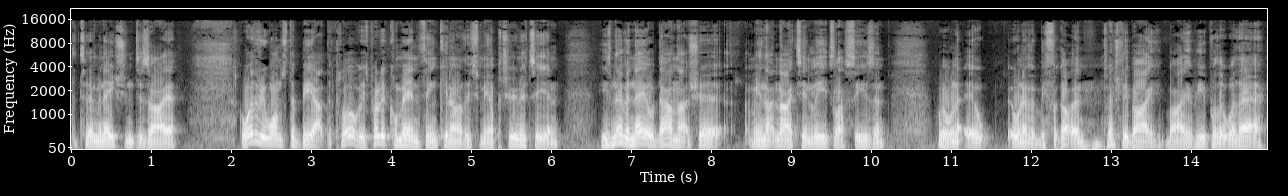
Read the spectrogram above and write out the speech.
determination, desire. Whether he wants to be at the club, he's probably come in thinking, "Oh, this is my opportunity," and he's never nailed down that shirt. I mean, that night in Leeds last season will it'll, it will never be forgotten, especially by by the people that were there.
